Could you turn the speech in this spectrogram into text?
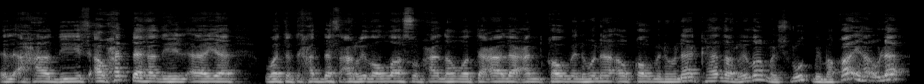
الأحاديث أو حتى هذه الآية وتتحدث عن رضا الله سبحانه وتعالى عن قوم هنا أو قوم هناك. هذا الرضا مشروط ببقاء هؤلاء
